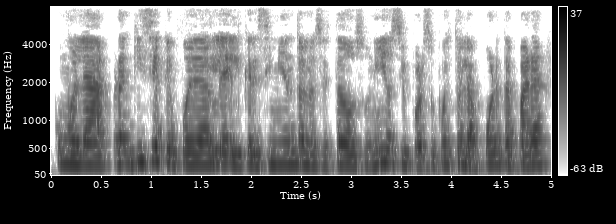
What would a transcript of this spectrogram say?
como la franquicia que puede darle el crecimiento en los Estados Unidos y por supuesto la puerta para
